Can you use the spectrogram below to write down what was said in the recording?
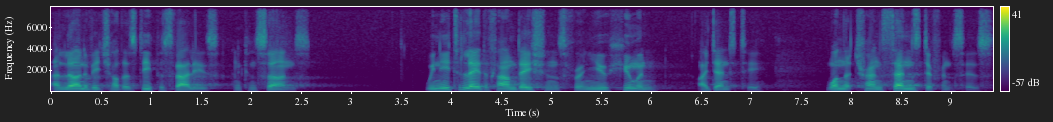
and learn of each other's deepest values and concerns. We need to lay the foundations for a new human identity, one that transcends differences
